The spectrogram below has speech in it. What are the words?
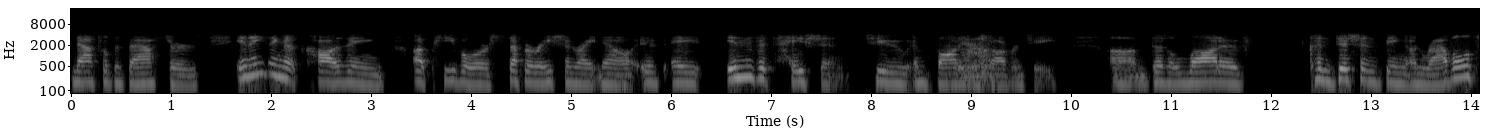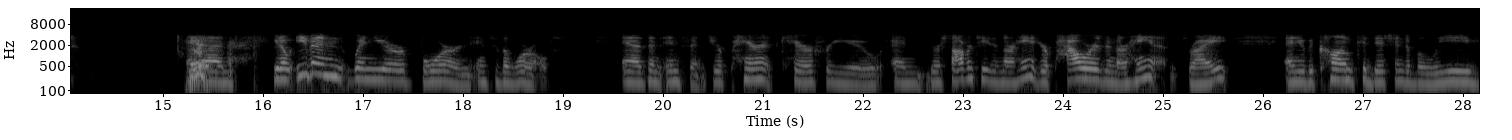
natural disasters, anything that's causing upheaval or separation right now is a invitation to embody your sovereignty. Um, there's a lot of conditions being unraveled. And, you know, even when you're born into the world as an infant, your parents care for you and your sovereignty is in their hand, your power is in their hands, right? And you become conditioned to believe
